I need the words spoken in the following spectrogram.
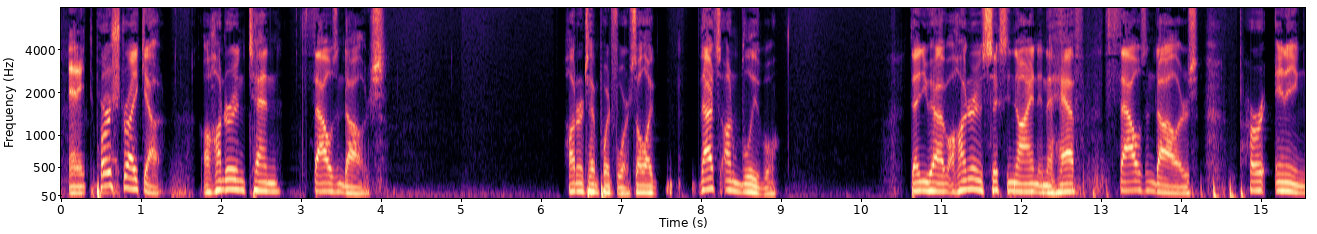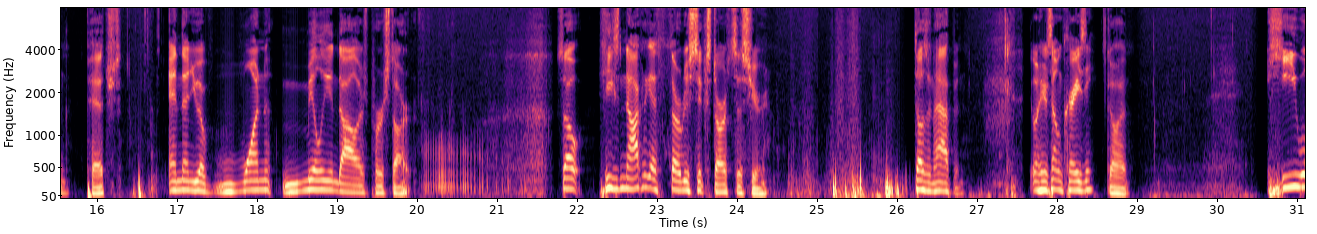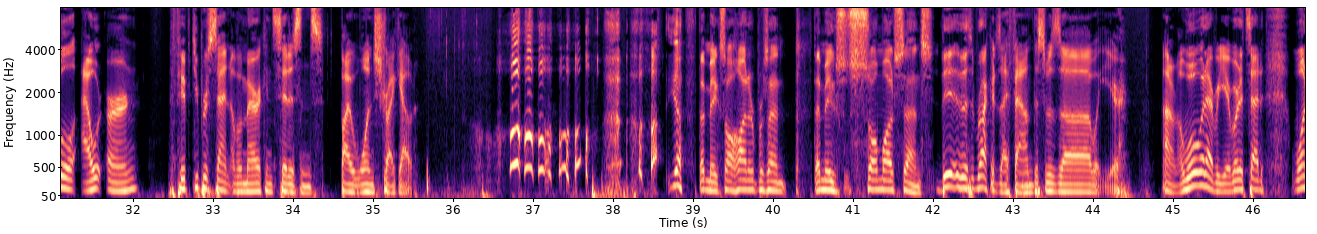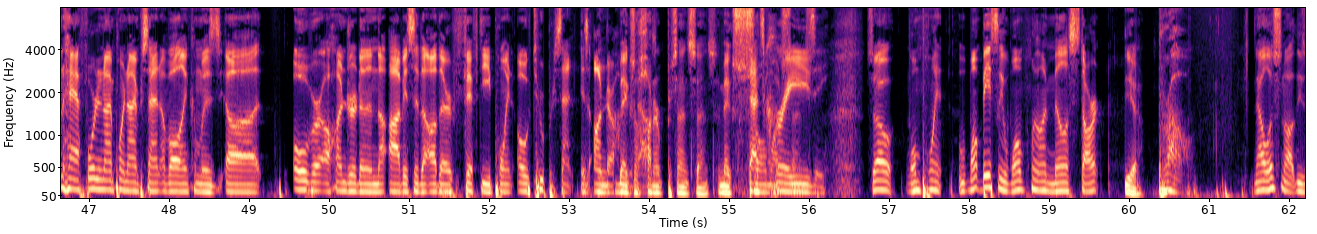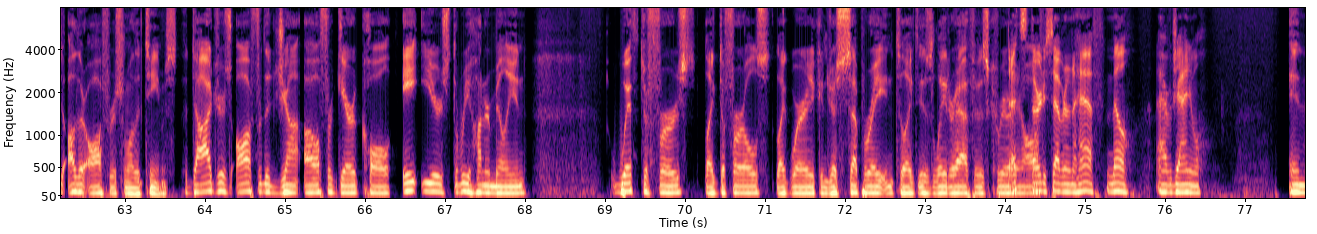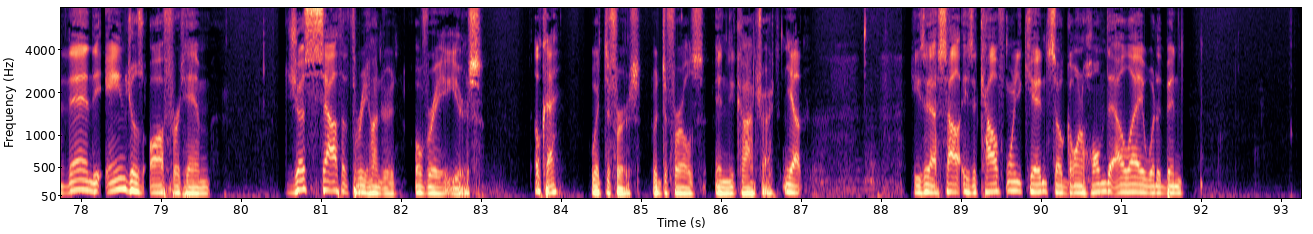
And per bad. strikeout, one hundred and ten thousand dollars. One hundred ten point four. So like that's unbelievable. Then you have one hundred and sixty nine and a half thousand dollars per inning pitched, and then you have one million dollars per start. So he's not going to get 36 starts this year. Doesn't happen. You want to hear something crazy? Go ahead. He will out earn 50% of American citizens by one strikeout. Yeah, that makes hundred percent. That makes so much sense. The, the records I found, this was, uh, what year? I don't know. Well, whatever year, but it said one half, 49.9% of all income was, uh, over 100 and then the, obviously the other 50.02% is under 100 Makes hundred percent sense. It makes so that's much sense. Crazy So one point one, basically 1.1 mil a start yeah. bro Now listen to all these other offers from other teams. The Dodgers offer the John, offer Gerrit Cole eight years, three hundred million, with defers like deferrals, like where you can just separate into like his later half of his career. that's and off. 37 and a half mil average annual And then the Angels offered him just south of three hundred over eight years okay with defers with deferrals in the contract. yep He's a he's a California kid, so going home to L.A. would have been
